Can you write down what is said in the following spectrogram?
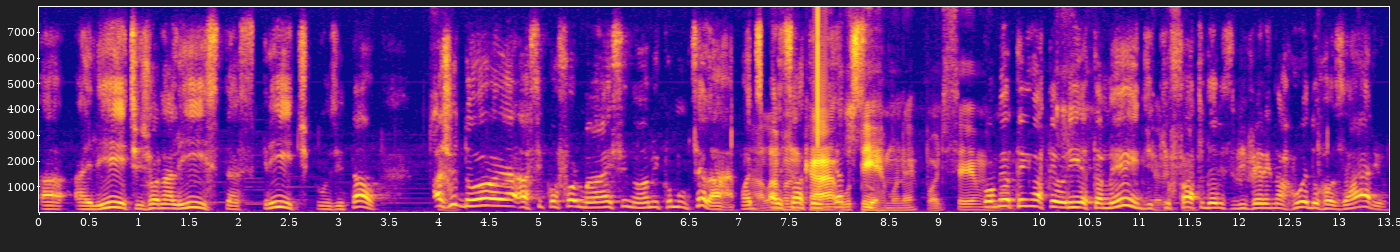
a, a elite, jornalistas, críticos e tal, ajudou a se conformar esse nome como, sei lá, pode parecer uma teoria o termo, né? Pode ser. Um... Como eu tenho a teoria também de que o fato deles viverem na Rua do Rosário,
